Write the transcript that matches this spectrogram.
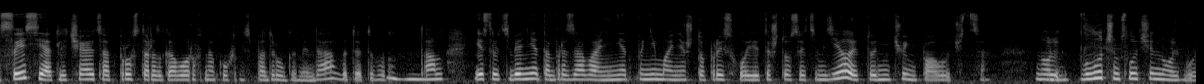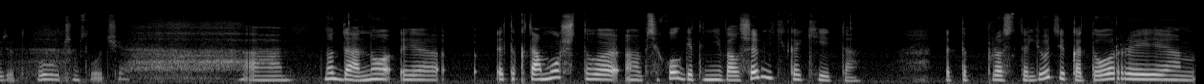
сессии отличаются от просто разговоров на кухне с подругами, да, вот это вот угу. там, если у тебя нет образования, нет понимания, что происходит и что с этим делать, то ничего не получится. Ноль, угу. В лучшем случае ноль будет, в лучшем случае. А, ну да, но э, это к тому, что э, психологи это не волшебники какие-то, это просто люди, которые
